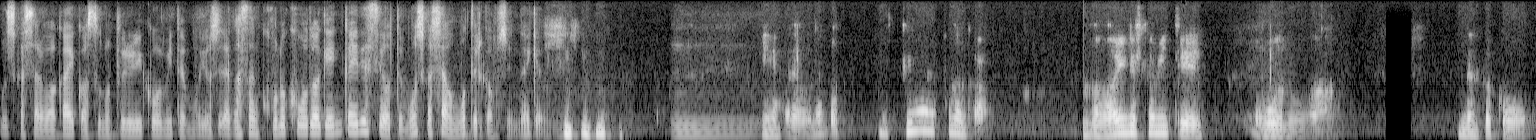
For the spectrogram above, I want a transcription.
もしかしたら若い子はそのプルリコを見ても、吉高さん、このコードは限界ですよって、もしかしたら思ってるかもしれないけどね。うーん。いや、でもなんか、僕はなんか、周りの人見て思うのは、なんかこう、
